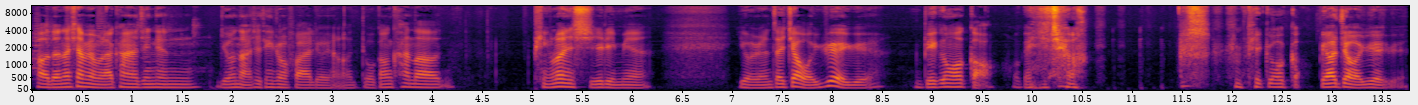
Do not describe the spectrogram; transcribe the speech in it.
好的，那下面我们来看一下今天有哪些听众发来留言了。我刚看到评论席里面有人在叫我月月，你别跟我搞， 我跟你讲，别跟我搞，不要叫我月月。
